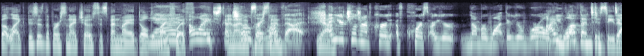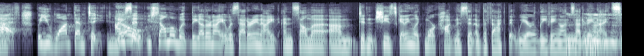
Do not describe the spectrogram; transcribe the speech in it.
but like, this is the person I chose to spend my adult life with. Oh, I just got And I'm a chills. I love that. Yeah. And your children, of course, of course, are your number one. They're your world. I you want love them, them to, to see that. death, but you want them to. Know. I said Selma would the other night. It was Saturday night, and Selma um, didn't. She's getting like more cognizant of the fact that we are leaving Mm-hmm, on Saturday nights,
